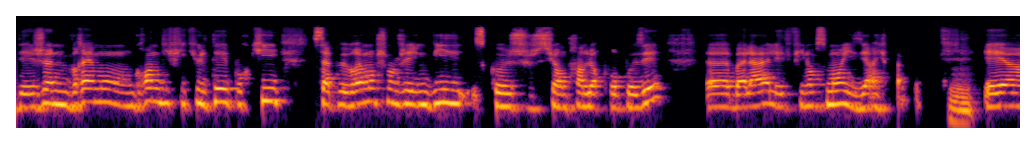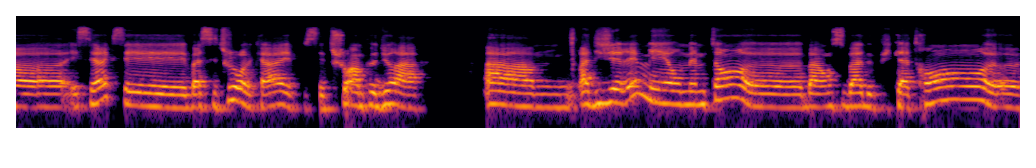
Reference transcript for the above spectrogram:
des jeunes vraiment en grande difficulté, pour qui ça peut vraiment changer une vie, ce que je suis en train de leur proposer, euh, bah là, les financements, ils n'y arrivent pas. Mmh. Et, euh, et c'est vrai que c'est bah, c'est toujours le cas et puis c'est toujours un peu dur à, à, à, digérer, mais en même temps, euh, bah, on se bat depuis quatre ans. Euh,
